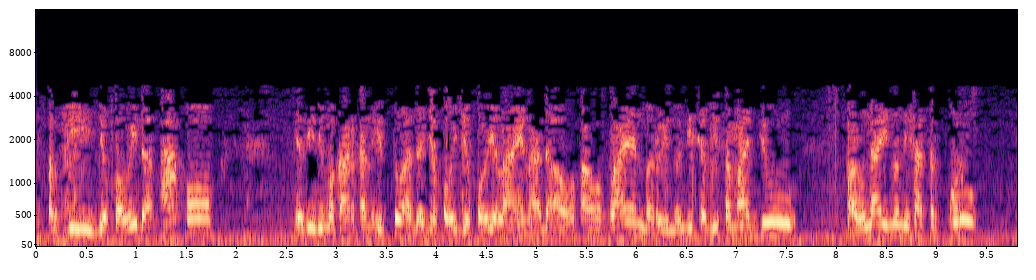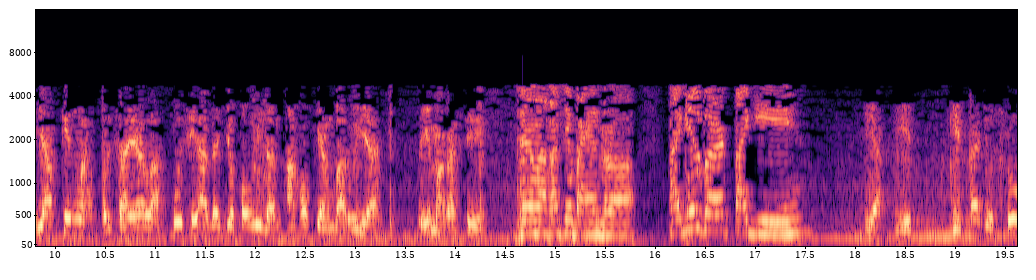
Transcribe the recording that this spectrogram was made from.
seperti Jokowi dan Ahok. Jadi dimekarkan itu ada Jokowi-Jokowi lain, ada Ahok-Ahok lain, baru Indonesia bisa maju. Kalau nggak Indonesia terpuruk, yakinlah, percayalah, mesti ada Jokowi dan Ahok yang baru ya. Terima kasih. Terima kasih Pak Hendro. Pak Gilbert pagi. Ya ki- kita justru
